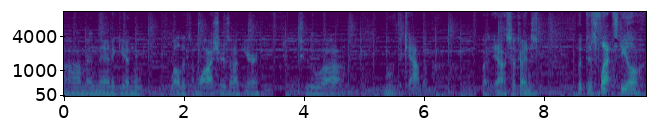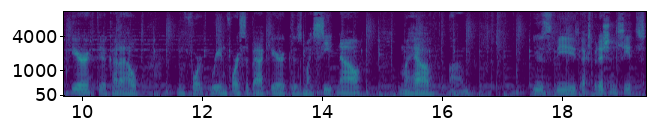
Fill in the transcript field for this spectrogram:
um, and then again welded some washers on here to uh, move the cab up. But yeah, so I kind of just put this flat steel here to kind of help reinforce it back here because my seat now, I have um, used these Expedition seats.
